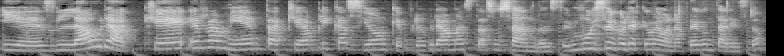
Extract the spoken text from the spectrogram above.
y es Laura, ¿qué herramienta, qué aplicación, qué programa estás usando? Estoy muy segura que me van a preguntar esto.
